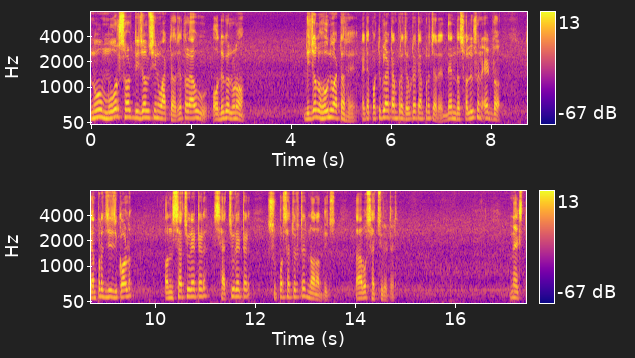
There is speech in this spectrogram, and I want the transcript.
no more salt dissolves in water ଯେତେବେଳେ ଆଉ ଅଧିକ ଲୁଣ ଡିଜଲ୍ଭ ହେଉନି ୱାଟର୍ରେ ଏଟ୍ ଏ ପର୍ଟିକୁଲାର ଟେମ୍ପରେଚର୍ ଗୋଟେ ଟେମ୍ପରେଚର୍ରେ then the solution at the temperature is called unsaturated saturated super saturated none of these ତାହା ହେବ saturated next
